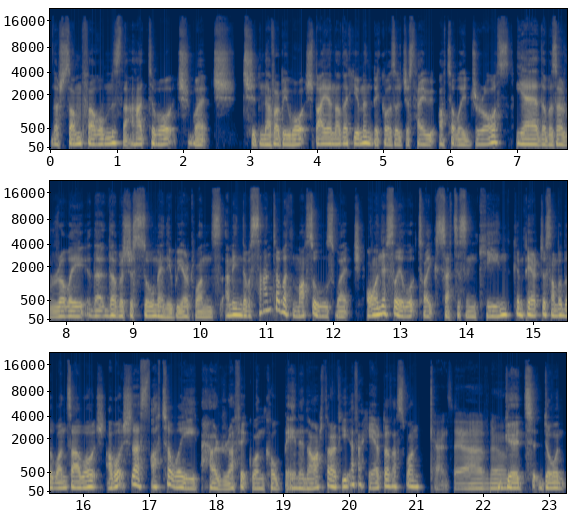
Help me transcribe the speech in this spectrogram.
there's some films that I had to watch which should never be watched by another human because of just how utterly dross. Yeah, there was a really there was just so many weird ones. I mean, there was Santa with muscles, which honestly looked like Citizen Kane compared to some of the ones I watched. I watched this utterly horrific one called Ben and Arthur. Have you ever heard of this one? Can't say I have. No. Good. Don't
